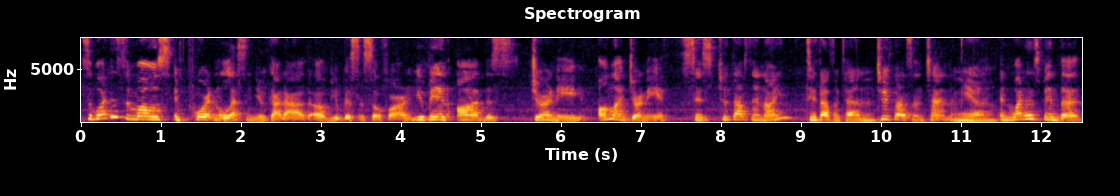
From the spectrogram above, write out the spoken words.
So what is the most important lesson you got out of your business so far? You've been on this journey, online journey since 2009, 2010. 2010. Yeah. And what has been the,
